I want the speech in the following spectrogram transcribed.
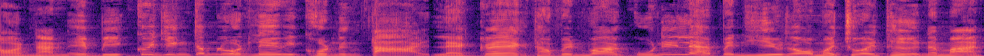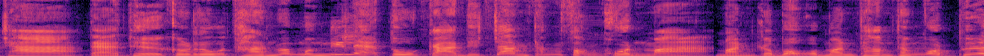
ตอนนั้นไอ้บิ๊กก็ยิงตำรวจเลวอีกคนหนึ่งตาย และแกล้งทำเป็นว่ากูนี่แหละเป็นฮีโร่มาช่วยเธอนะมาชา แต่เธอก็รู้ทันว่ามึงนี่แหละตัวการที่จ้างทั้งสองคนมา มันก็บอกว่ามันทำทั้งหมดเพื่อ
